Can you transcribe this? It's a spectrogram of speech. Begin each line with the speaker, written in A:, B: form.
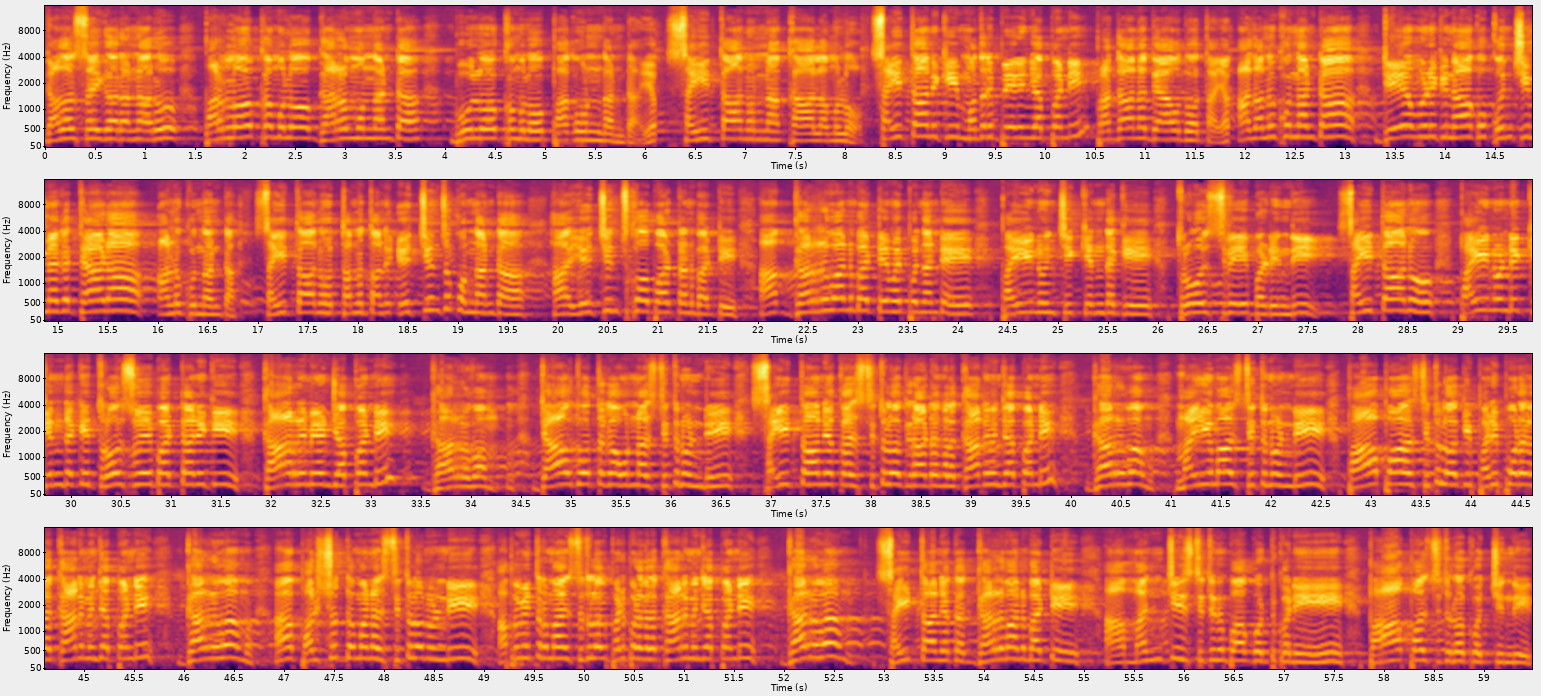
A: దాదాసాయి గారు అన్నారు పరలోకములో గర్వం ఉందంట భూలోకములో పగ ఉందంట. సైతానున్న కాలములో. సైతానికి మొదటి పేరు చెప్పండి? ప్రధాన దేవదూత. అది అనుకుందంట దేవునికి నాకు కొంచెమేగ తేడా అనుకుందంట. సైతాను తను తను హెచ్చించుకుందంట ఆ హెచ్చించుకోబట్టని బట్టి ఆ గర్వాన్ని బట్టి ఏమైపోయిందంటే పైనుంచి కిందకి త్రోసివేయబడింది. సైతాను పైనుండి కిందకి త్రోసివేయబట్టడానికి కారణం ఏంటి చెప్పండి? గర్వం దేవదూతగా ఉన్న స్థితి నుండి సైతాన్ యొక్క స్థితిలోకి రావడం గల కారణం చెప్పండి? గర్వం మహిమ స్థితి నుండి పాప స్థితిలోకి పడిపోవడం గల కారణం చెప్పండి? గర్వం ఆ పరిశుద్ధమైన స్థితిలో నుండి అపవిత్రమైన స్థితిలోకి పడిపోవడం గల కారణం చెప్పండి? గర్వం సైతాన్ యొక్క గర్వాన్ని బట్టి ఆ మంచి స్థితిని బాగొట్టుకొని పాప స్థితిలోకి వచ్చింది.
